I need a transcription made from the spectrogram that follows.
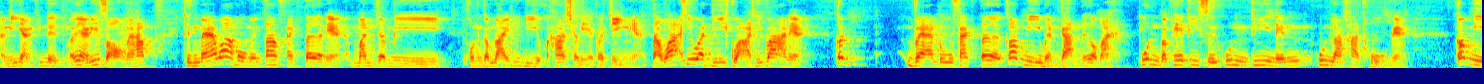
อันนี้อย่างที่ 1 แล้วอย่างที่2นะครับถึงแม้ว่าโมเมนตัมแฟกเตอร์เนี่ยมันจะมีผลกำไรที่ดีกว่าค่าเฉลี่ยก็จริงเนี่ยแต่ว่าที่ว่าดีกว่าที่ว่าเนี่ยก็ value factor ก็มีเหมือนกันนึกออกไหมหุ้นประเภทที่ซื้อหุ้นที่เน้นหุ้นราคาถูกเนี่ยก็มี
